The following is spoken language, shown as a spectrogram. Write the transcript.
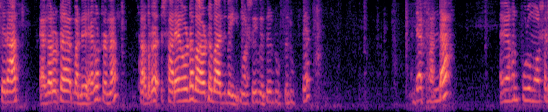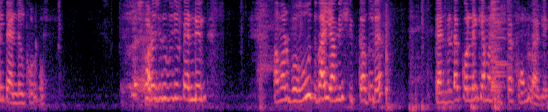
সে রাত এগারোটা মানে এগারোটা না সাড়ে এগারোটা বারোটা বাজবেই মশারির ভেতরে ঢুকতে ঢুকতে। যা ঠান্ডা আমি এখন পুরো মশারি প্যান্ডেল করব। সরস্বতী পুজোর প্যান্ডেল। আমার বহুত ভাই আমি শীত কাতুরে প্যান্ডেলটা করলে কি আমার শীতটা কম লাগে?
